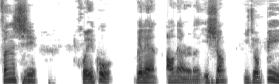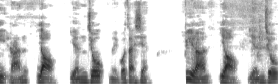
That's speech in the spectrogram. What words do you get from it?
分析、回顾威廉·奥内尔的一生，你就必然要研究美国在线，必然要研究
